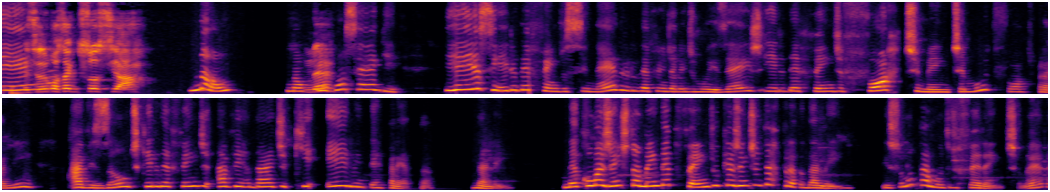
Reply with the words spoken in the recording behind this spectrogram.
é... Você não consegue dissociar. Não, não, né? não consegue. E aí, assim, ele defende o Sinédrio, ele defende a lei de Moisés e ele defende fortemente, é muito forte para mim, a visão de que ele defende a verdade que ele interpreta da lei. Né? Como a gente também defende o que a gente interpreta da lei. Isso não está muito diferente, né?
